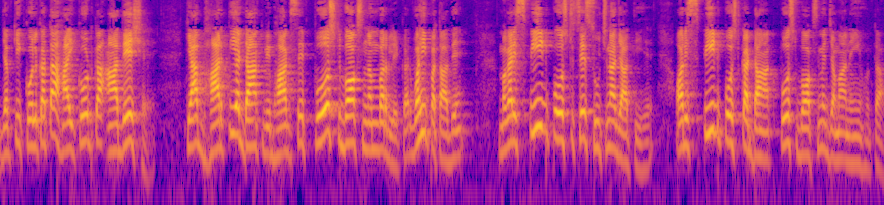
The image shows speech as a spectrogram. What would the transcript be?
जबकि कोलकाता हाईकोर्ट का आदेश है कि आप भारतीय डाक विभाग से पोस्ट बॉक्स नंबर लेकर वही पता दें मगर स्पीड पोस्ट से सूचना जाती है और स्पीड पोस्ट का डाक पोस्ट बॉक्स में जमा नहीं होता।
